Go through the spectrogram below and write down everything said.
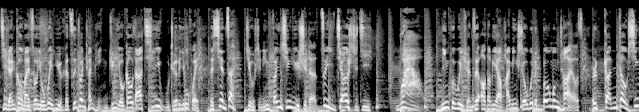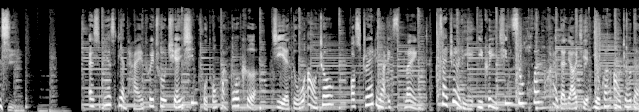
既然购买所有卫浴和瓷砖产品均有高达七五折的优惠，那现在就是您翻新浴室的最佳时机。哇哦！您会为选择澳大利亚排名首位的 Bowman Tiles 而感到欣喜。SBS 电台推出全新普通话播客《解读澳洲 Australia Explained》。在这里，你可以轻松欢快地了解有关澳洲的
